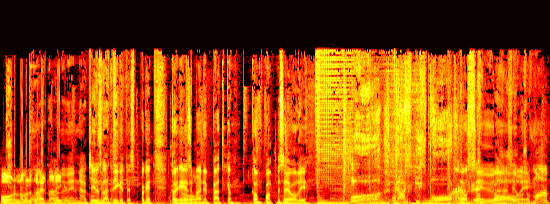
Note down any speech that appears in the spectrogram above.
pornolla nyt lähdetään me liikenteeseen. mennään Siitä sä lähdet liikenteessä. Okei, toi ensimmäinen pätkä, Tomppa, se oli... Oh, das ist porn. No se Kyllähän se oli. on. Mä oon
